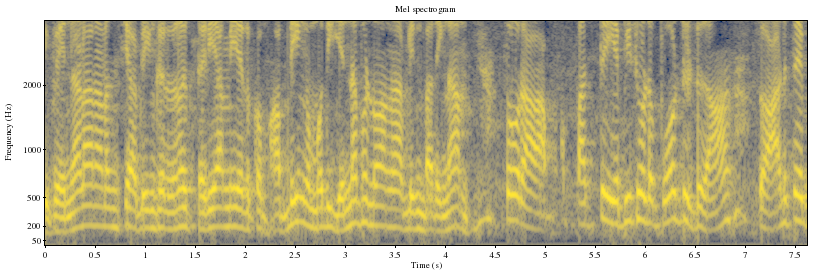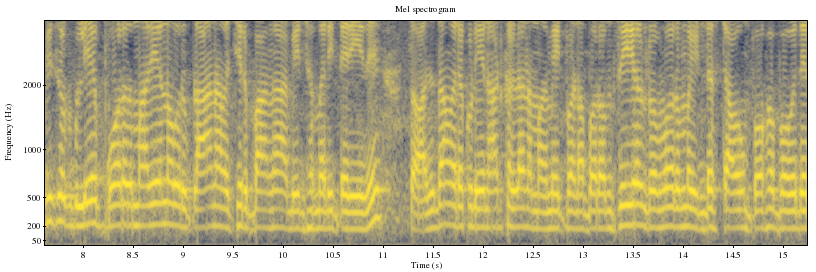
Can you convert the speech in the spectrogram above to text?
இப்போ என்னடா நடந்துச்சு அப்படிங்கிறது தெரியாமே இருக்கும். அப்படிங்கும்போது என்ன பண்ணுவாங்க அப்படின்னு பார்த்தீங்கன்னா ஸோ ஒரு பத்து எபிசோடை போட்டுட்டு தான் ஸோ அடுத்த எபிசோடுக்குள்ளேயே போகிறது மாதிரியான ஒரு பிளானை வச்சுருப்பாங்க அப்படின்ற மாதிரி தெரியுது. ஸோ அதுதான் வரக்கூடிய நாட்களில் நம்ம மீட் பண்ண போகிறோம் சீரியல் ரொம்ப ரொம்ப இன்ட்ரெஸ்டாகவும் போக போகுது.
